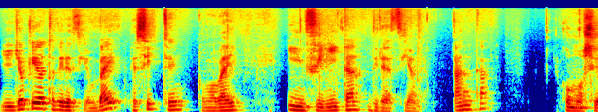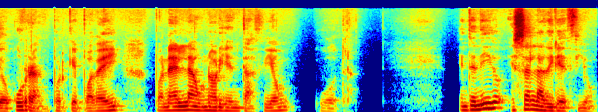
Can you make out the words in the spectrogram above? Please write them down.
Y yo quiero otra dirección. ¿Veis? Existen, como veis, infinitas direcciones. Tantas como se ocurran, porque podéis ponerla una orientación u otra. ¿Entendido? Esa es la dirección.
